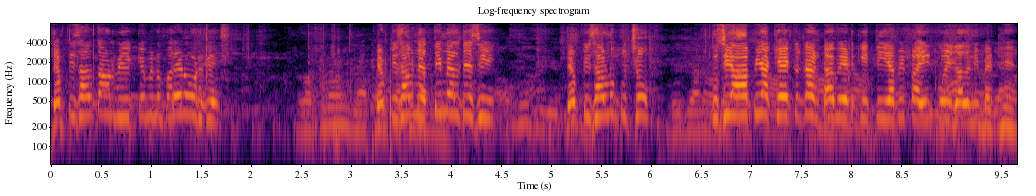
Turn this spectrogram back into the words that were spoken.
ਡਿਪਟੀ ਸਾਹਿਬ ਤਾਂ ਹੁਣ ਵੇਖ ਕੇ ਮੈਨੂੰ ਪਰੇ ਨੂੰ ਉੱਠ ਗਏ। ਡਿਪਟੀ ਸਾਹਿਬ ਨੇ ਇੱਥੇ ਮਿਲਦੇ ਸੀ। ਡਿਪਟੀ ਸਾਹਿਬ ਨੂੰ ਪੁੱਛੋ, ਤੁਸੀਂ ਆਪ ਹੀ ਆਖਿਆ ਇੱਕ ਘੰਟਾ ਵੇਟ ਕੀਤੀ ਆ ਵੀ ਭਾਈ ਕੋਈ ਗੱਲ ਨਹੀਂ, ਬੈਠੇ ਆ।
